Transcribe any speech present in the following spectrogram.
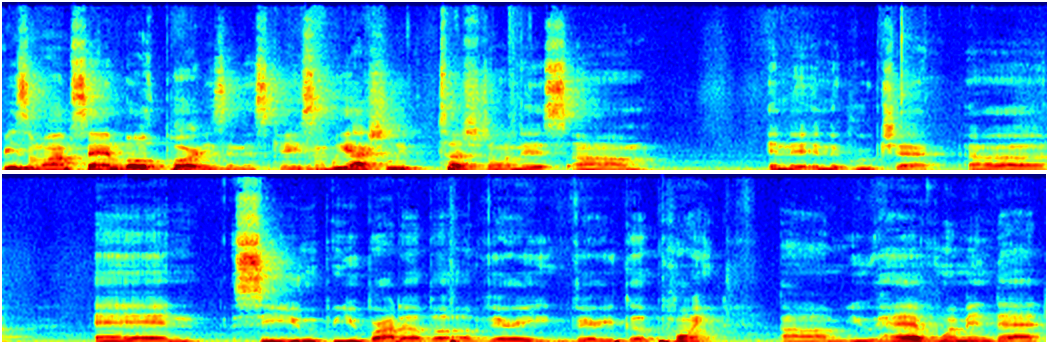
Reason why I'm saying both parties in this case, and we actually touched on this um, in the in the group chat, uh, and see you you brought up a, a very very good point. Um, you have women that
